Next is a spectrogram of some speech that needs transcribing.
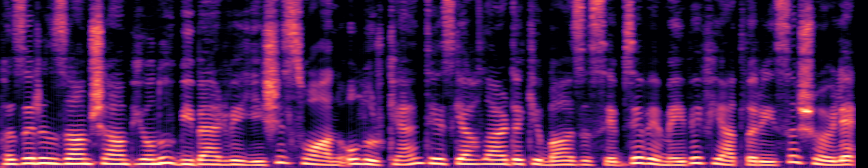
Pazarın zam şampiyonu biber ve yeşil soğan olurken tezgahlardaki bazı sebze ve meyve fiyatları ise şöyle.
